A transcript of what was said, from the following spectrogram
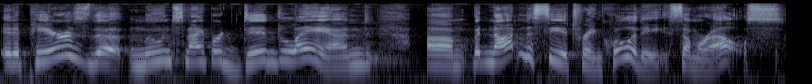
It appears the Moon Sniper did land, um, but not in the Sea of Tranquility, somewhere else.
